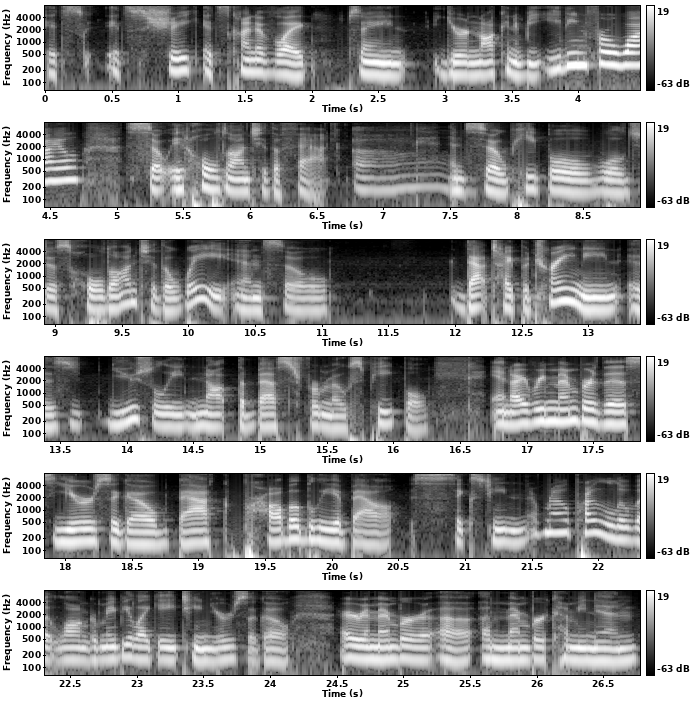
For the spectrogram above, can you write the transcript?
it's it's shake it's kind of like saying you're not going to be eating for a while so it holds on to the fat oh. and so people will just hold on to the weight and so that type of training is usually not the best for most people. And I remember this years ago, back probably about 16, no, probably a little bit longer, maybe like 18 years ago. I remember a, a member coming in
